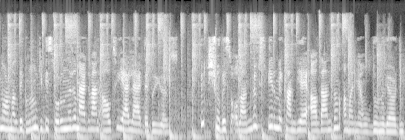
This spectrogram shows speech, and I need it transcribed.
Normalde bunun gibi sorunları merdiven altı yerlerde duyuyoruz. 3 şubesi olan lüks bir mekan diye aldandım ama ne olduğunu gördüm.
